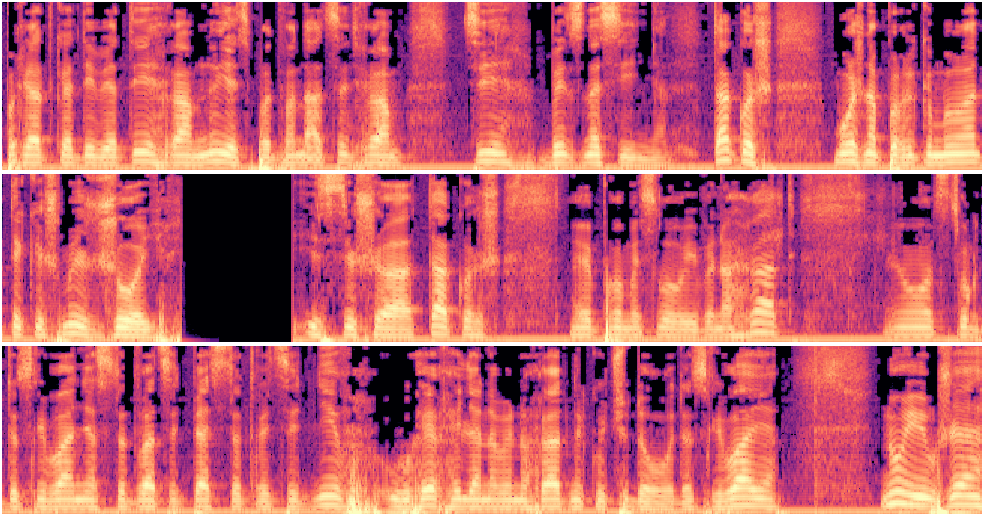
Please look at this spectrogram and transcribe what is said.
порядка 9 грам, ну є по 12 грам, ці без насіння. Також можна порекомендувати кишмиш Жой із США, також е, промисловий виноград. От, строк дозрівання 125-130 днів. У Гергеля на винограднику чудово дозріває. Ну і вже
